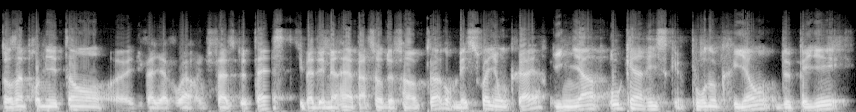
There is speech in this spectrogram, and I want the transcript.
Dans un premier temps, euh, il va y avoir une phase de test qui va démarrer à partir de fin octobre, mais soyons clairs, il n'y a aucun risque pour nos clients de payer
